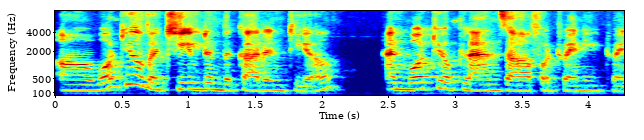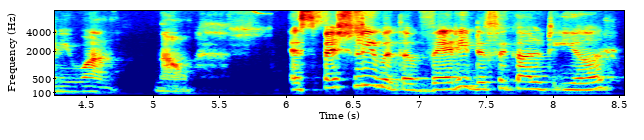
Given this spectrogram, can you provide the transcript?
uh, what you've achieved in the current year and what your plans are for 2021. Now, especially with a very difficult year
